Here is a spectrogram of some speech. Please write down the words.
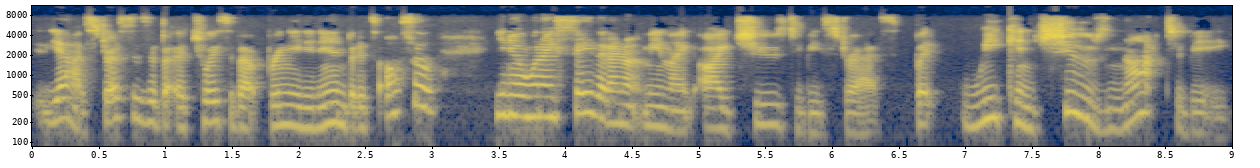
yeah, stress is a choice about bringing it in, but it's also, you know, when I say that, I don't mean like I choose to be stressed, but we can choose not to be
